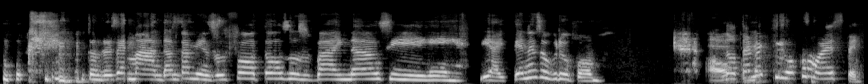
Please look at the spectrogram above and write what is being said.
Entonces se mandan también sus fotos, sus vainas y, ahí tienen su grupo. Ah, no tan activo como este.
